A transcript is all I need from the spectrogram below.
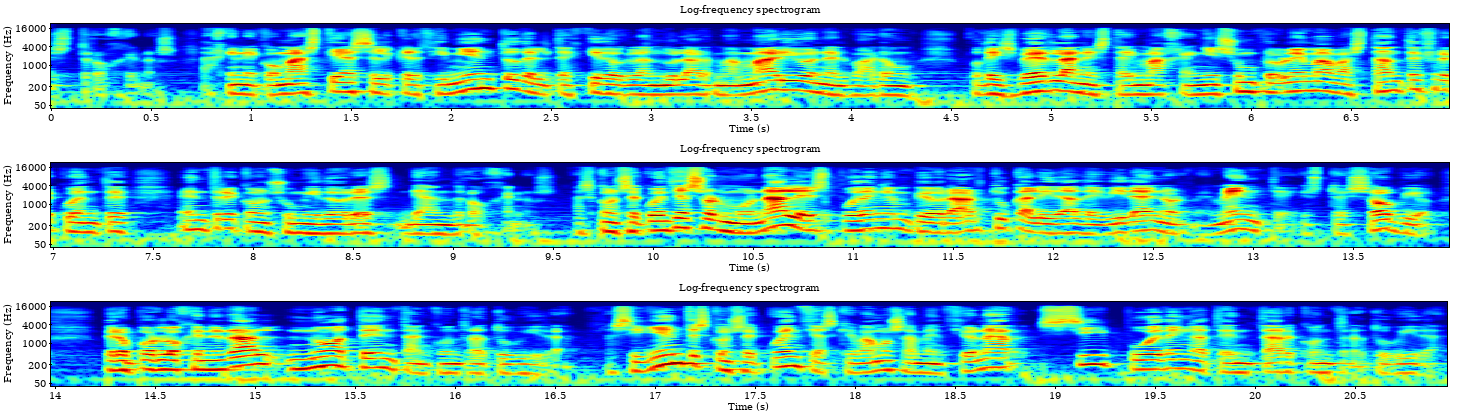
estrógenos. La ginecomastia es el crecimiento del tejido glandular mamario en el varón. Podéis verla en esta imagen y es un problema bastante frecuente entre consumidores de andrógenos. Las consecuencias hormonales pueden empeorar tu calidad de vida enormemente, esto es obvio, pero por lo general no atentan contra tu vida. Las siguientes consecuencias que vamos a mencionar sí pueden atentar contra tu vida,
